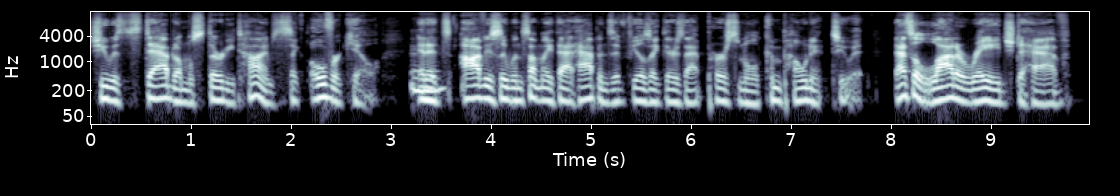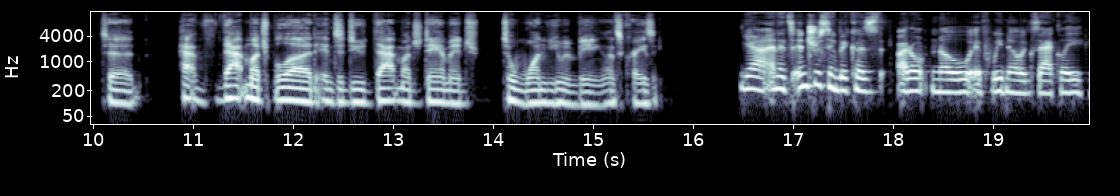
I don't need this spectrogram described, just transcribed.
she was stabbed almost 30 times. It's like overkill. And mm-hmm. it's obviously when something like that happens, it feels like there's that personal component to it. That's a lot of rage to have to have that much blood and to do that much damage to one human being. That's crazy. Yeah, and it's interesting because I don't know if we know exactly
